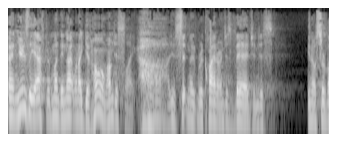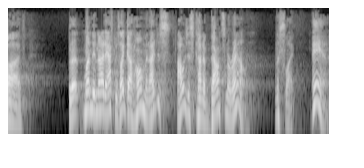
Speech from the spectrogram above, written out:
and usually after Monday night when I get home, I'm just like, ah, oh, just sit in the recliner and just veg and just, you know, survive. But Monday night after, I got home and I just, I was just kind of bouncing around. And it's like, man,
